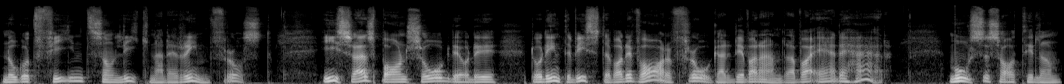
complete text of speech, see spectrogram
något fint som liknade rimfrost. Israels barn såg det och det, då de inte visste vad det var frågade de varandra, vad är det här? Mose sa till dem,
